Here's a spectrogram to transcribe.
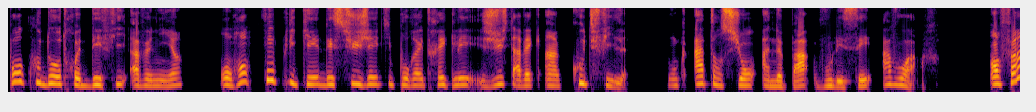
beaucoup d'autres défis à venir. On rend compliqué des sujets qui pourraient être réglés juste avec un coup de fil. Donc attention à ne pas vous laisser avoir. Enfin,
